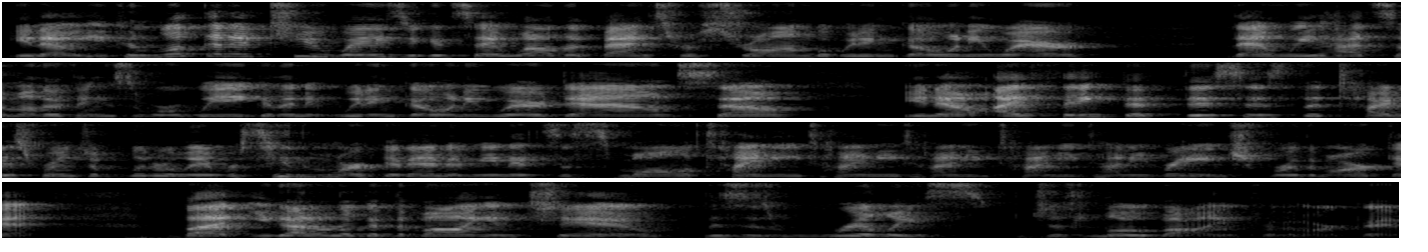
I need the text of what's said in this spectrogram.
you know you can look at it two ways. You can say well the banks were strong but we didn't go anywhere. Then we had some other things that were weak and then we didn't go anywhere down. So you know, I think that this is the tightest range I've literally ever seen the market in. I mean, it's a small, tiny, tiny, tiny, tiny, tiny range for the market. But you got to look at the volume too. This is really just low volume for the market.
